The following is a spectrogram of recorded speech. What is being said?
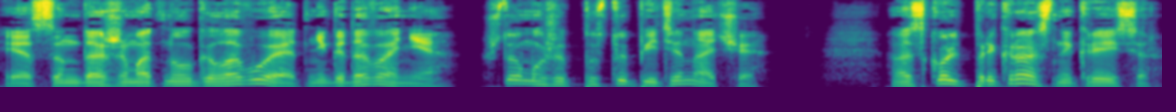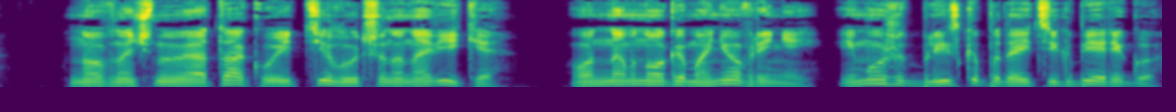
Эссен даже мотнул головой от негодования, что может поступить иначе. Аскольд прекрасный крейсер, но в ночную атаку идти лучше на Навике. Он намного маневренней и может близко подойти к берегу,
